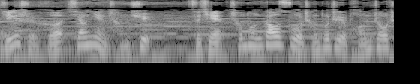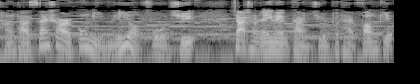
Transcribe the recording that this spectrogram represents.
锦水河相映成趣。此前，成彭高速成都至彭州长达三十二公里没有服务区，驾乘人员感觉不太方便。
